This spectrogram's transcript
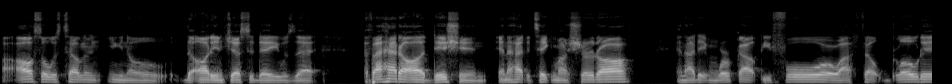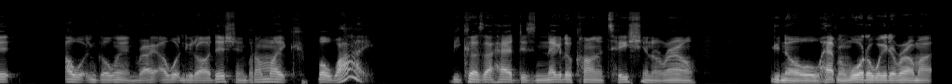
I also was telling, you know, the audience yesterday was that if I had an audition and I had to take my shirt off and I didn't work out before or I felt bloated, I wouldn't go in, right? I wouldn't do the audition. But I'm like, but why? Because I had this negative connotation around you know, having water weight around my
